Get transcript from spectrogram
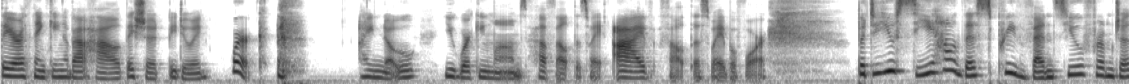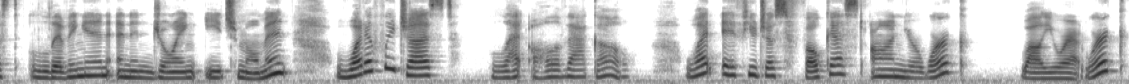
they are thinking about how they should be doing work. I know you working moms have felt this way. I've felt this way before. But do you see how this prevents you from just living in and enjoying each moment? What if we just let all of that go? What if you just focused on your work while you were at work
